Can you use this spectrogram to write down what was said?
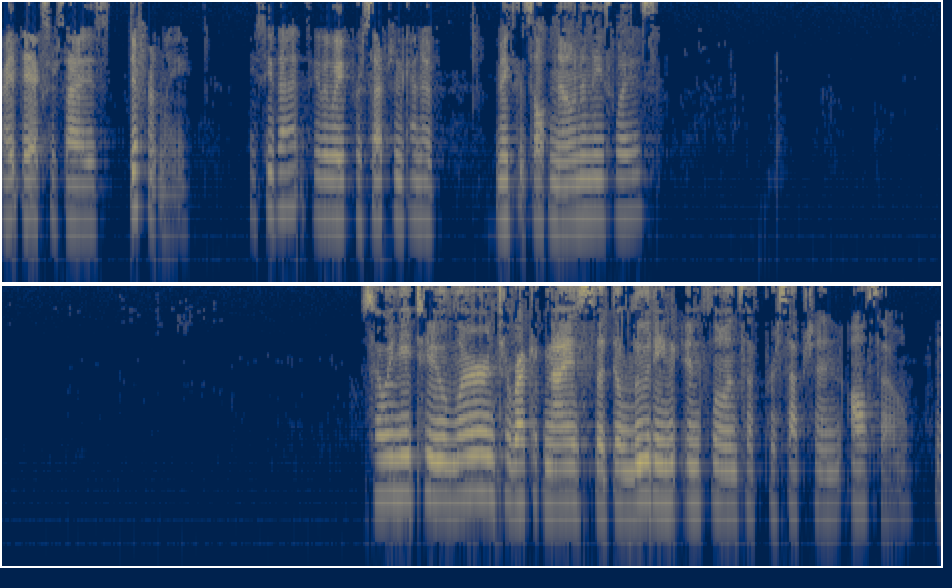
right? They exercise differently. You see that? See the way perception kind of makes itself known in these ways? So we need to learn to recognize the diluting influence of perception also. Hmm.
